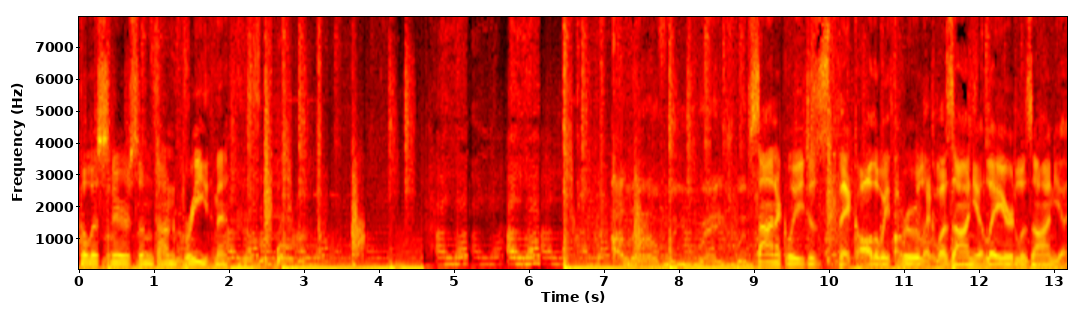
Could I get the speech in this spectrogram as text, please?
the listeners some time to breathe, man. Sonically, just thick all the way through, like lasagna, layered lasagna,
